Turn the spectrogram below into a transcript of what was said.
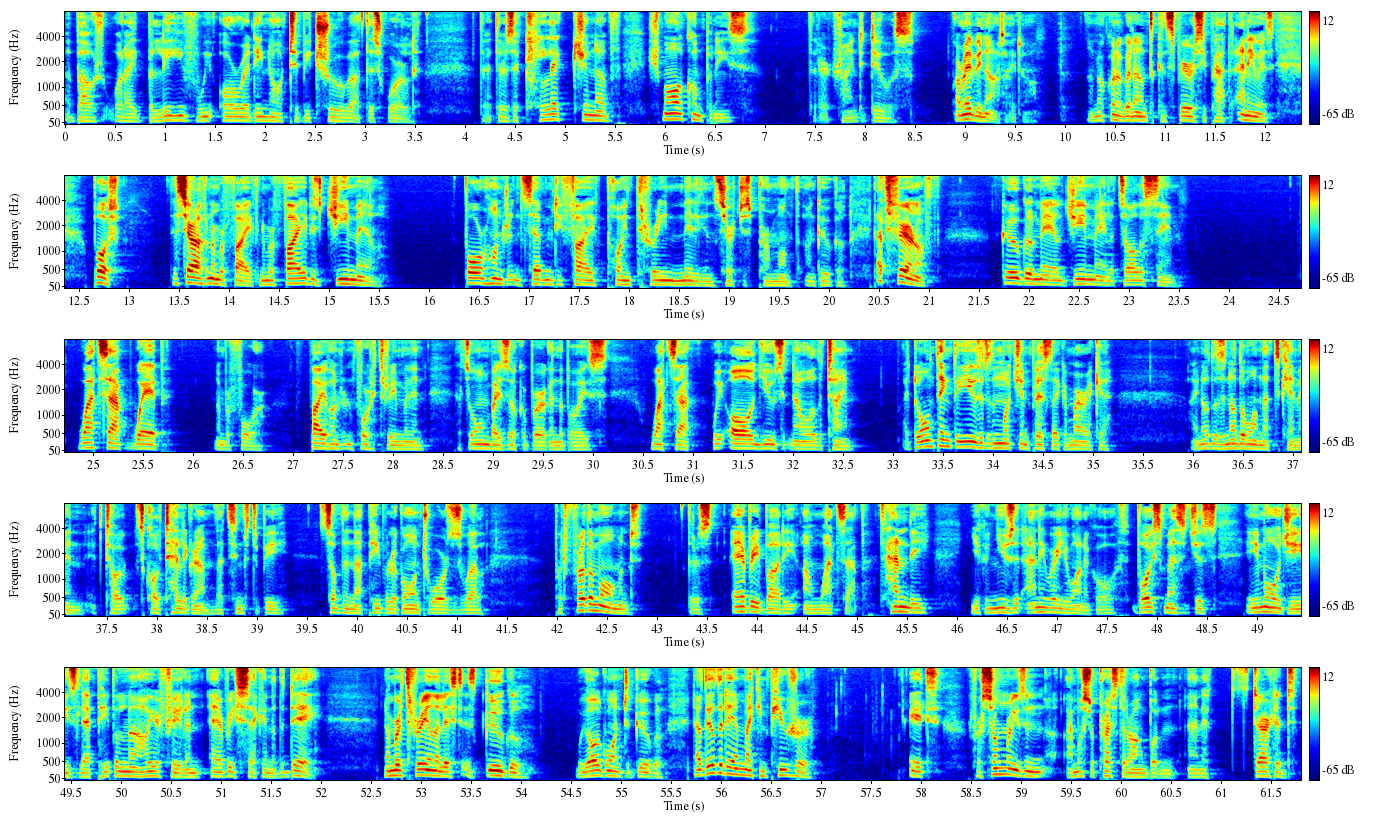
about what I believe we already know to be true about this world. That there's a collection of small companies that are trying to do us. Or maybe not, I don't know. I'm not going to go down the conspiracy path, anyways. But let's start off at number five. Number five is Gmail. 475.3 million searches per month on Google. That's fair enough. Google Mail, Gmail, it's all the same. WhatsApp Web, number four. 543 million. It's owned by Zuckerberg and the boys. WhatsApp, we all use it now all the time. I don't think they use it as much in places like America. I know there's another one that's come in. It's called, Telegram. That seems to be something that people are going towards as well. But for the moment, there's everybody on WhatsApp. It's handy. You can use it anywhere you want to go. Voice messages, emojis, let people know how you're feeling every second of the day. Number three on the list is Google. We all go into Google. Now, the other day on my computer, it, for some reason, I must have pressed the wrong button and it started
